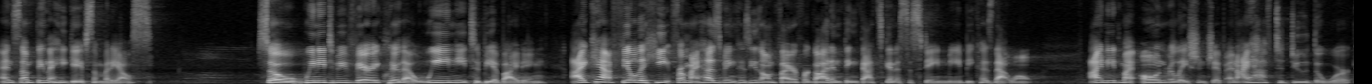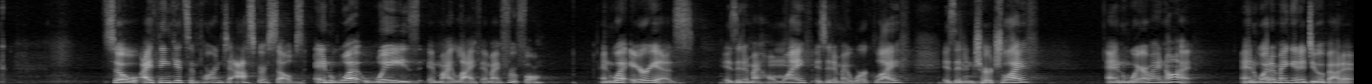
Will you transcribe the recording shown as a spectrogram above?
and something that He gave somebody else. So we need to be very clear that we need to be abiding. I can't feel the heat from my husband because he's on fire for God and think that's going to sustain me because that won't. I need my own relationship and I have to do the work. So I think it's important to ask ourselves in what ways in my life am I fruitful? In what areas? Is it in my home life? Is it in my work life? Is it in church life? And where am I not? And what am I going to do about it?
